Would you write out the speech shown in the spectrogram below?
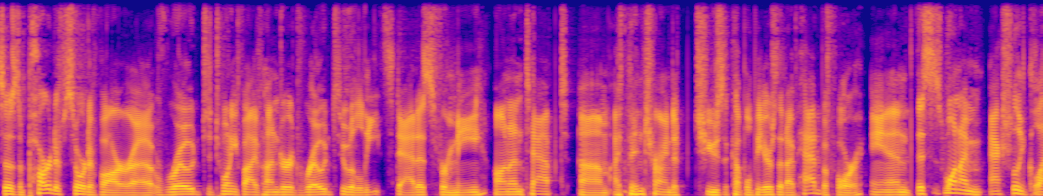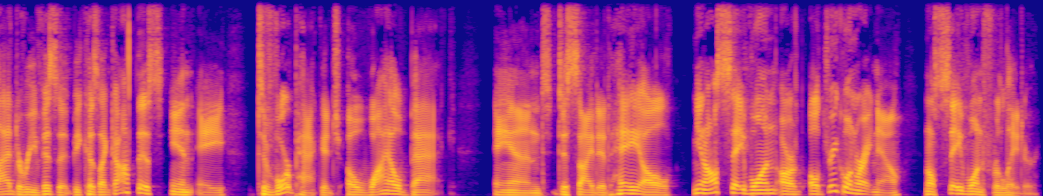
So, as a part of sort of our uh, road to 2500, road to elite status for me on Untappd, um, I've been trying to choose a couple beers that I've had before. And this is one I'm actually glad to revisit because I got this in a Tavour package a while back and decided, hey, I'll, you know, I'll save one or I'll drink one right now and I'll save one for later.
